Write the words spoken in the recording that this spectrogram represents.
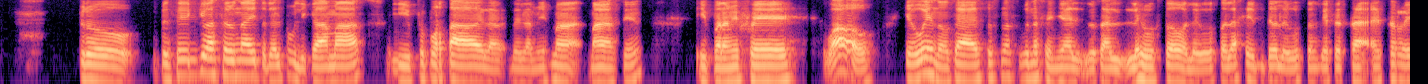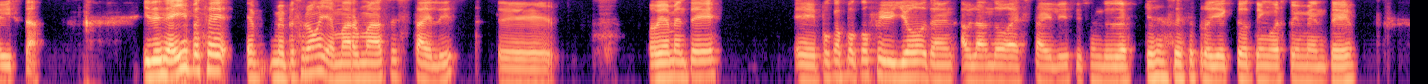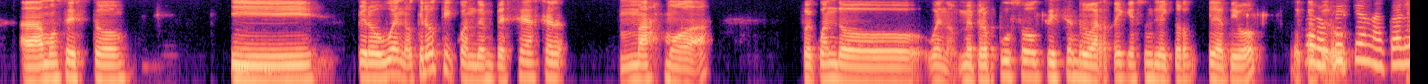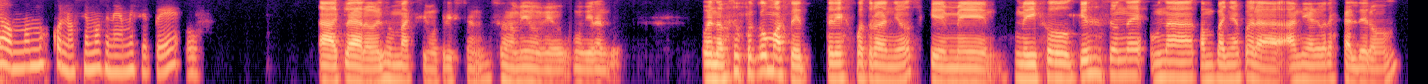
pero pensé que iba a ser una editorial publicada más y fue portada de la, de la misma magazine y para mí fue, wow, qué bueno, o sea, esto es una buena señal, o sea, le gustó, le gustó a la gente o le gustó que esta, esta revista. Y desde ahí empecé, em, me empezaron a llamar más stylist. Eh, obviamente, eh, poco a poco fui yo también hablando a stylist, diciéndoles, ¿quieres hacer ese proyecto? Tengo esto en mente, hagamos esto. Y, pero bueno, creo que cuando empecé a hacer más moda, fue cuando, bueno, me propuso Cristian Duarte, que es un director creativo de Claro, Cristian, acá lo amamos, conocemos en MSP. Uf. Ah, claro, es lo máximo, Cristian, es un amigo mío muy grande. Bueno, eso fue como hace 3, 4 años que me, me dijo, ¿quieres hacer una, una campaña para Ani Álvarez Calderón?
